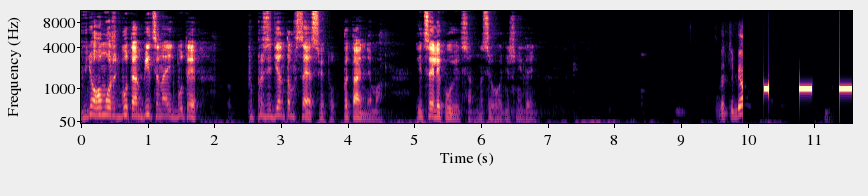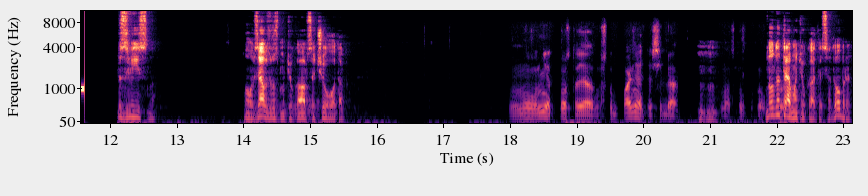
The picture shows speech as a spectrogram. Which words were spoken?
В нього можуть бути амбіції навіть бути президентом Всесвіту. Питань нема. І це лікується на сьогоднішній день. До тебя Звісно. О, взяв, розматюкався, чого так? Ну, нет, просто я, чтобы понять для себя, Угу. насколько... Ну, не что- треба матюкатися, добре?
